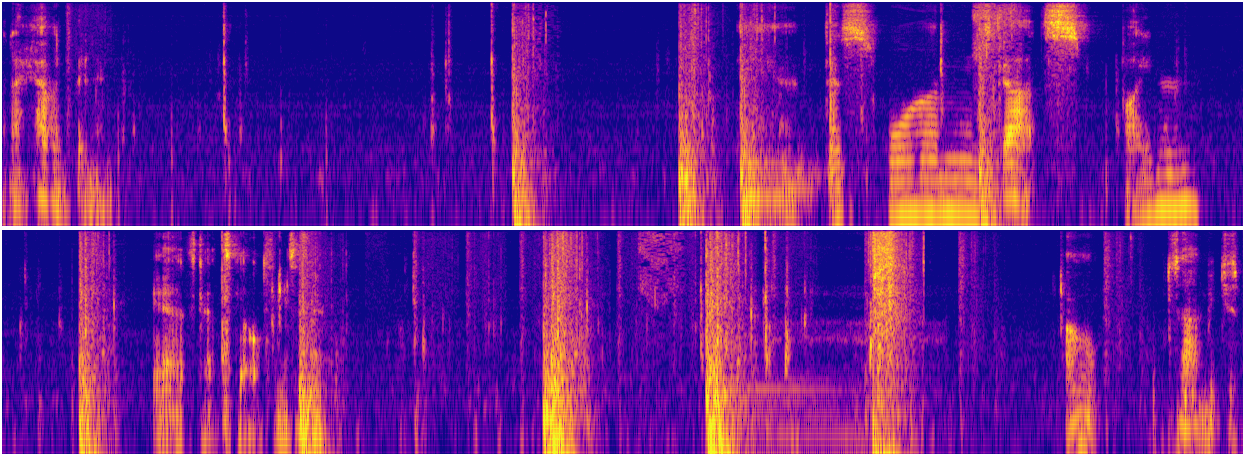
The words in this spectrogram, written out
And I haven't been in. And this one's got spider. Yeah, it's got skeletons in it. Oh, zombie just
